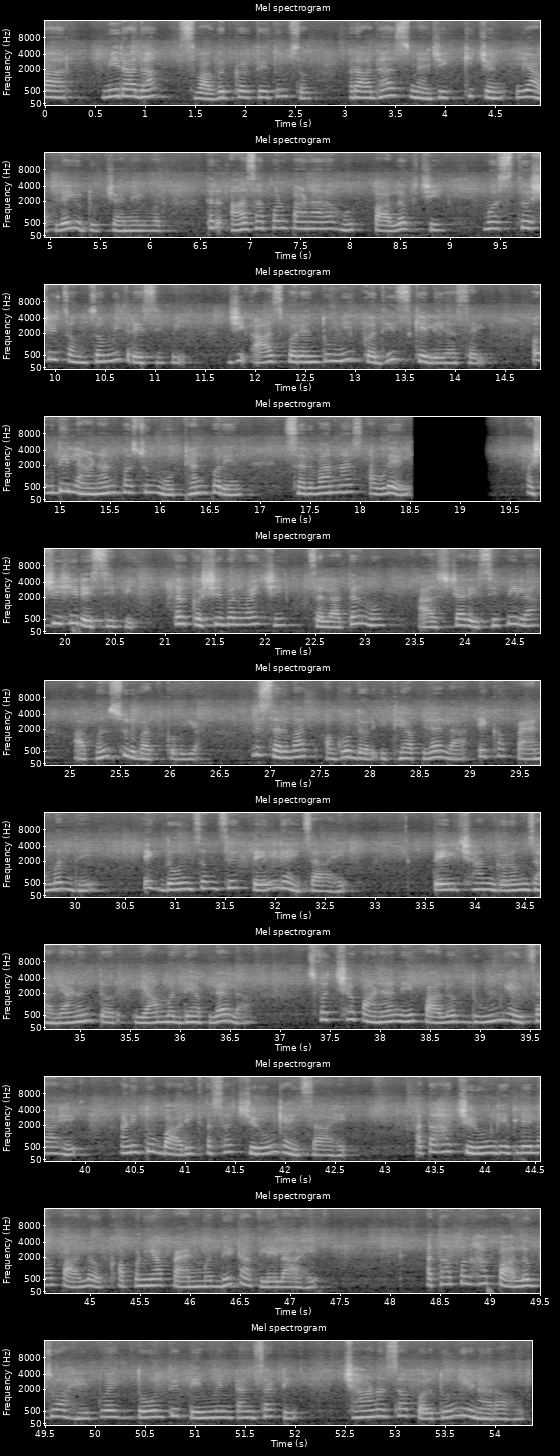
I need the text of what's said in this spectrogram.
नमस्कार. मी राधा. स्वागत करते तुमचं राधाज मॅजिक किचन या आपल्या यूट्यूब चॅनेलवर तर आज आपण पाहणार आहोत पालकची मस्त अशी चमचमीत रेसिपी जी आजपर्यंत तुम्ही कधीच केली नसेल. अगदी लहानांपासून मोठ्यांपर्यंत सर्वांनाच आवडेल अशी ही रेसिपी तर कशी बनवायची? चला तर मग आजच्या रेसिपीला आपण सुरुवात करूया. तर सर्वात अगोदर इथे आपल्याला एका पॅनमध्ये एक दोन चमचे तेल घ्यायचं आहे. तेल छान गरम झाल्यानंतर यामध्ये आपल्याला स्वच्छ पाण्याने पालक धुवून घ्यायचा आहे आणि तो बारीक असा चिरून घ्यायचा आहे. आता हा चिरून घेतलेला पालक आपण या पॅनमध्ये टाकलेला आहे. आता आपण हा पालक जो आहे तो एक दोन ते तीन मिनिटांसाठी छान असा परतून घेणार आहोत.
